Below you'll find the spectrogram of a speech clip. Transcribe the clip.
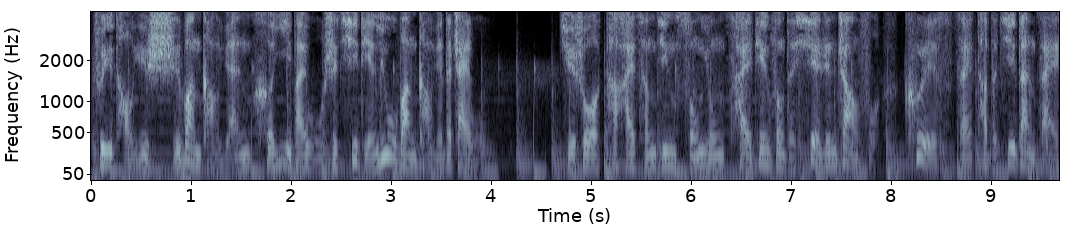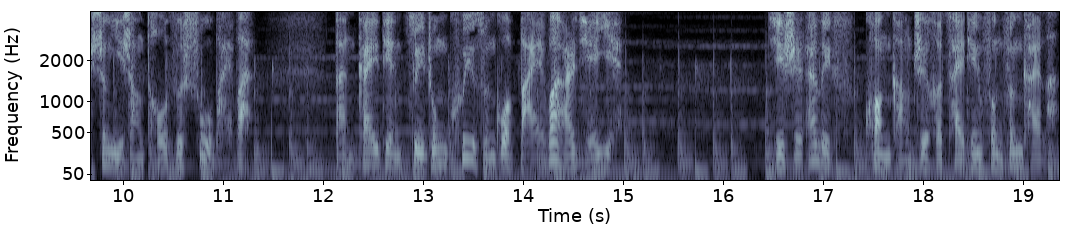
追讨逾十万港元和一百五十七点六万港元的债务。据说他还曾经怂恿蔡天凤的现任丈夫 Chris 在他的鸡蛋仔生意上投资数百万，但该店最终亏损过百万而结业。即使 Alex 矿港志和蔡天凤分开了。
